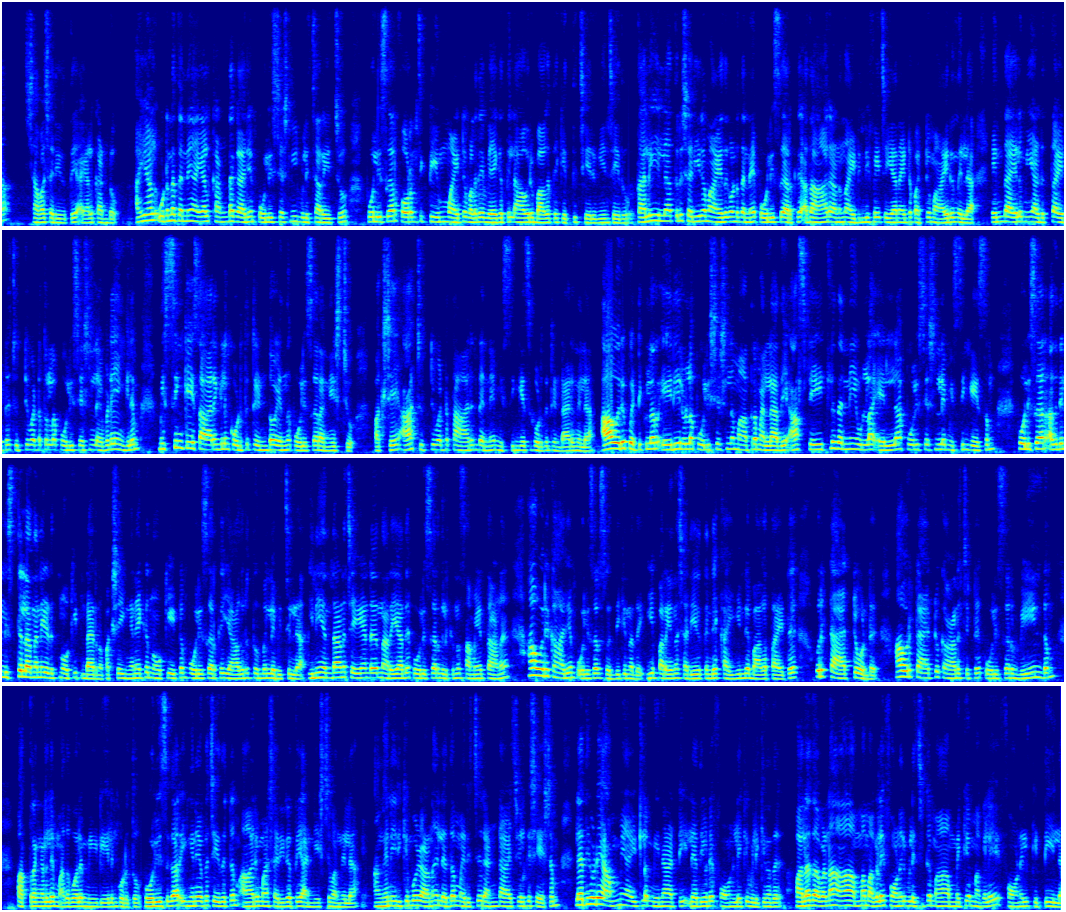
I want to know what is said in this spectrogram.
ശവശരീരത്തെ അയാൾ കണ്ടു. അയാൾ ഉടനെ തന്നെ അയാൾ കണ്ട കാര്യം പോലീസ് സ്റ്റേഷനിൽ വിളിച്ചറിയിച്ചു. പോലീസുകാർ ഫോറൻസിക് ടീമുമായിട്ട് വളരെ വേഗത്തിൽ ആ ഒരു ഭാഗത്തേക്ക് എത്തിച്ചേരുകയും ചെയ്തു. തലയില്ലാത്തൊരു ശരീരമായതുകൊണ്ട് തന്നെ പോലീസുകാർക്ക് അത് ആരാണെന്ന് ഐഡന്റിഫൈ ചെയ്യാനായിട്ട് പറ്റുമായിരുന്നില്ല. എന്തായാലും ഈ അടുത്തായിട്ട് ചുറ്റുവട്ടത്തുള്ള പോലീസ് സ്റ്റേഷനിൽ എവിടെയെങ്കിലും മിസ്സിംഗ് കേസ് ആരെങ്കിലും കൊടുത്തിട്ടുണ്ടോ എന്ന് പോലീസുകാർ അന്വേഷിച്ചു. പക്ഷേ ആ ചുറ്റുവട്ടത്ത് ആരും തന്നെ മിസ്സിംഗ് കേസ് കൊടുത്തിട്ടുണ്ടായിരുന്നില്ല. ആ ഒരു പെർട്ടിക്കുലർ ഏരിയയിലുള്ള പോലീസ് സ്റ്റേഷനിൽ മാത്രമല്ലാതെ ആ സ്റ്റേറ്റിൽ തന്നെയുള്ള എല്ലാ പോലീസ് സ്റ്റേഷനിലെ മിസ്സിംഗ് കേസും പോലീസുകാർ അതിന്റെ ലിസ്റ്റെല്ലാം തന്നെ എടുത്ത് നോക്കിയിട്ടുണ്ടായിരുന്നു. പക്ഷേ ഇങ്ങനെയൊക്കെ നോക്കിയിട്ടും പോലീസുകാർക്ക് യാതൊരു തുമ്പും ലഭിച്ചില്ല. ഇനി എന്താണ് ചെയ്യേണ്ടതെന്ന് അറിയാതെ പോലീസുകാർ നിൽക്കുന്ന സമയത്താണ് ആ ഒരു കാര്യം പോലീസുകാർ ശ്രദ്ധിക്കുന്നത്. ഈ പറയുന്ന ശരീരത്തിന്റെ കൈയിന്റെ ഭാഗത്തായിട്ട് ഒരു ടാറ്റു ഉണ്ട്. ആ ഒരു ടാറ്റു കാണിച്ചിട്ട് പോലീസുകാർ വീണ്ടും പത്രങ്ങളിലും അതുപോലെ മീഡിയയിലും കൊടുത്തു. പോലീസുകാർ ഇങ്ങനെയൊക്കെ ചെയ്തിട്ടും ആരും ആ ശരീരത്തെ അന്വേഷിച്ച് വന്നില്ല. അങ്ങനെ ഇരിക്കുമ്പോഴാണ് ലത മരിച്ച് രണ്ടാഴ്ചകൾക്ക് ശേഷം ലതയുടെ അമ്മയായിട്ടുള്ള മിനാട്ടി ലതയുടെ ഫോണിലേക്ക് വിളിക്കുന്നത്. പലതവണ ആ അമ്മ മകളെ ഫോണിൽ വിളിച്ചിട്ടും ആ അമ്മയ്ക്ക് മകളെ ഫോണിൽ കിട്ടിയില്ല.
